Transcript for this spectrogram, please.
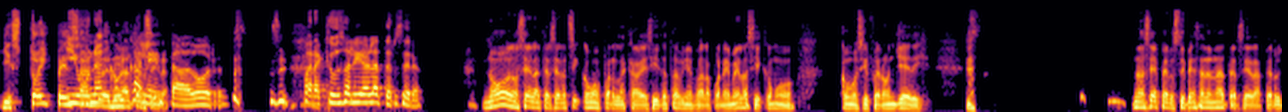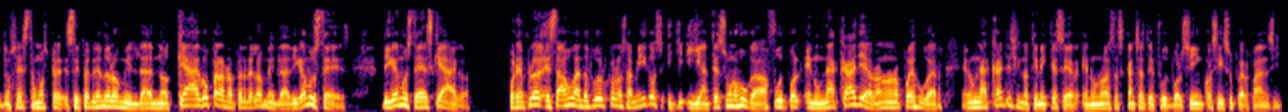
Y estoy Y pensando una en con una tercera. calentador. Sí. ¿Para qué usaría la tercera? No, no sé, la tercera así como para la cabecita también, para ponérmela así como, como si fuera un Jedi. No sé, pero estoy pensando en una tercera, pero no sé, estamos, estoy perdiendo la humildad. No, ¿qué hago para no perder la humildad? Díganme ustedes, díganme ustedes qué hago. Por ejemplo, estaba jugando fútbol con los amigos y, y antes uno jugaba fútbol en una calle, ahora uno no puede jugar en una calle, sino tiene que ser en una de esas canchas de fútbol 5, así súper fancy.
